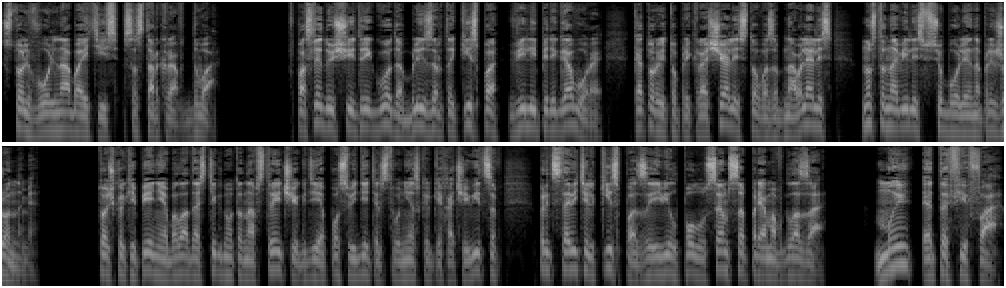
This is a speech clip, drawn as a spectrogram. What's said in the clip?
столь вольно обойтись со StarCraft 2. В последующие три года Blizzard и Киспа вели переговоры, которые то прекращались, то возобновлялись, но становились все более напряженными. Точка кипения была достигнута на встрече, где, по свидетельству нескольких очевидцев, представитель КИСПа заявил Полу Сэмса прямо в глаза. «Мы — это ФИФА,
